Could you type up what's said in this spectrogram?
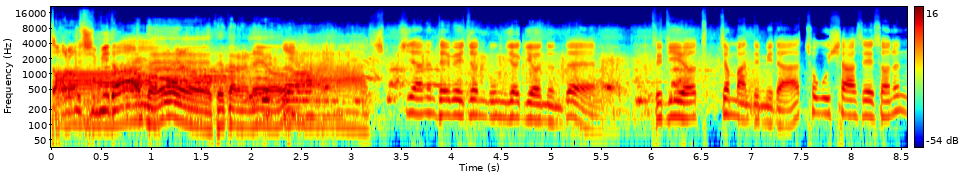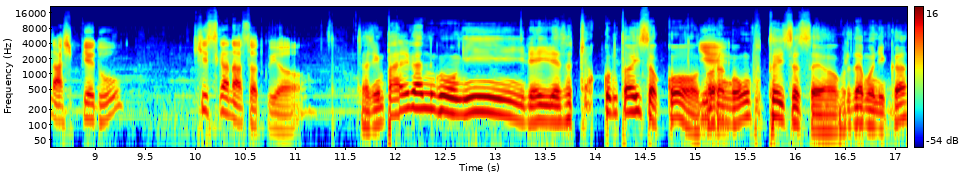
떨어집니다. 아, 네, 대단하네요. 이야 쉽지 않은 대회전 공략이었는데 드디어 득점 만듭니다. 초구 샷에서는 아쉽게도 키스가 났었고요. 자 지금 빨간 공이 레일에서 조금 떠 있었고 예. 노란 공은 붙어 있었어요. 그러다 보니까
